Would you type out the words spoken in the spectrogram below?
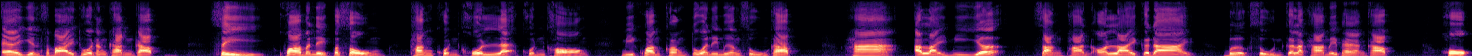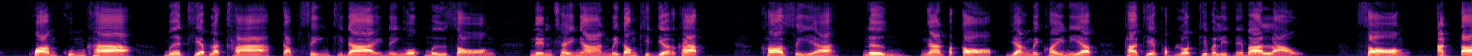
แอร์เย็นสบายทั่วทั้งคันครับ 4. ความอเนกประสงค์ ทั้งขนคนและขนของ มีความคล่องตัวในเมืองสูงครับ 5. อะไหล่มีเยอะ สั่งผ่านออนไลน์ก็ได้ เบิกศูนย์ก็ราคาไม่แพงครับ 6. ความคุ้มค่าเมื่อเทียบราคากับสิ่งที่ได้ในงบมือ 2 เน้นใช้งานไม่ต้องคิดเยอะครับ ข้อเสีย 1. งานประกอบยังไม่ค่อยเนียบ ถ้าเทียบกับรถที่ผลิตในบ้านเรา 2. อัตรา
